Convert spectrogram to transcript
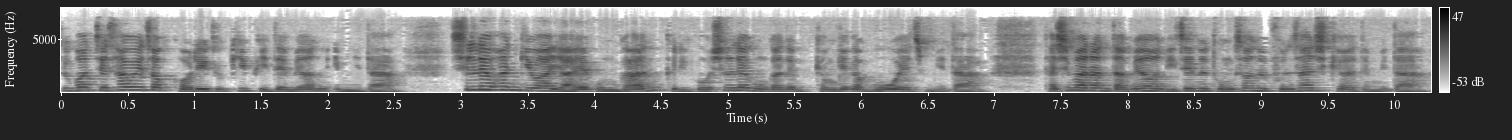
두 번째 사회적 거리 두기 비대면입니다. 실내 환기와 야외 공간 그리고 실내 공간의 경계가 모호해집니다. 다시 말한다면 이제는 동선을 분산시켜야 됩니다.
